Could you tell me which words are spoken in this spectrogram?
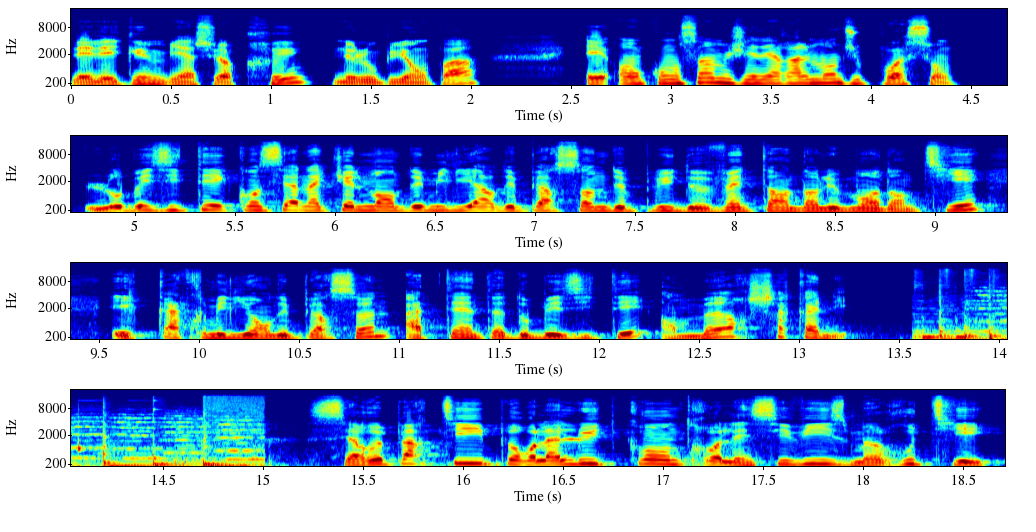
les légumes bien sûr crus, ne l'oublions pas, et on consomme généralement du poisson. L'obésité concerne actuellement 2 milliards de personnes de plus de 20 ans dans le monde entier et 4 millions de personnes atteintes d'obésité en meurent chaque année. C'est reparti pour la lutte contre l'incivisme routier.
